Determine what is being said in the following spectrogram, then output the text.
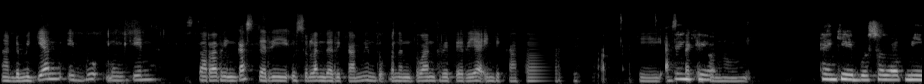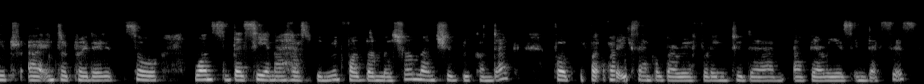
Nah, demikian Ibu mungkin secara ringkas dari usulan dari kami untuk penentuan kriteria indikator di aspek ekonomi. Thank you, Ibu. So let me uh, interpret it. So once the CNI has been made, further measurement should be conducted, for, for, for example, by referring to the uh, various indexes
